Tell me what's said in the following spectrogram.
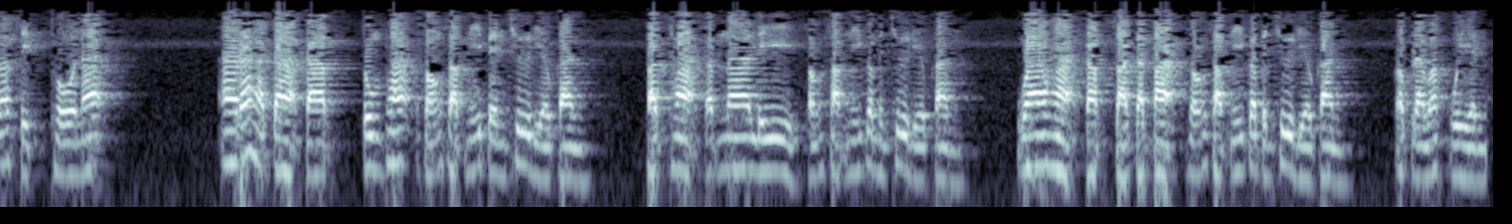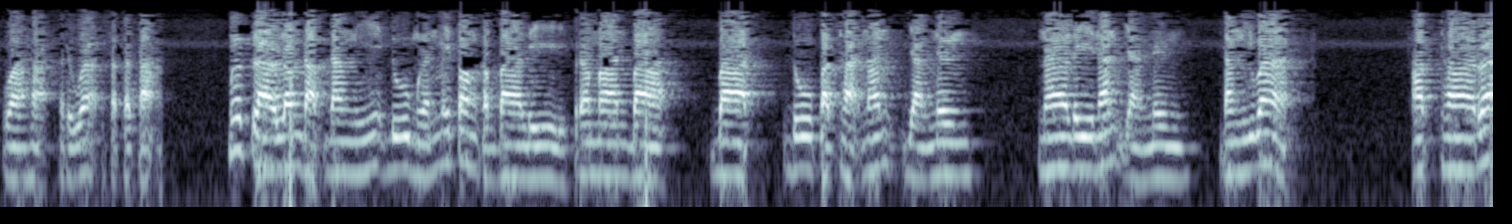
ก็สิบโทนะอารหกะกับตุมพะสองศัพท์นี้เป็นชื่อเดียวกันปัฏฐะกับนาลีสองศัพท์นี้ก็เป็นชื่อเดียวกัน วาหะกับสักตะสองศัพท์นี้ก็เป็นชื่อเดียวกัน ก็แปลว่าเกวียน วาหะ หรือว่าสักตะ เมื่อกล่าวลำดับดังนี้ดูเหมือนไม่ต้องกับบาลี ประมาณบาท บาท ดูปัฏฐานั้นอย่างหนึ่ง นาลีนั้นอย่างหนึ่ง ดังนี้ว่า อัฏฐาระ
